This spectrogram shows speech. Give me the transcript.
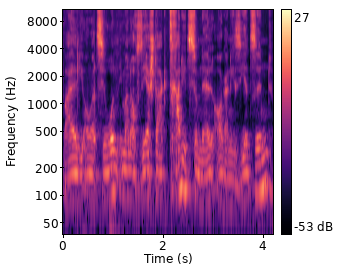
weil die Organisationen immer noch sehr stark traditionell organisiert sind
